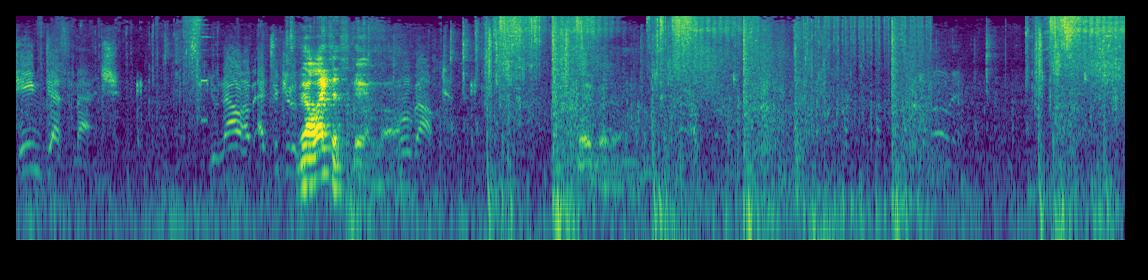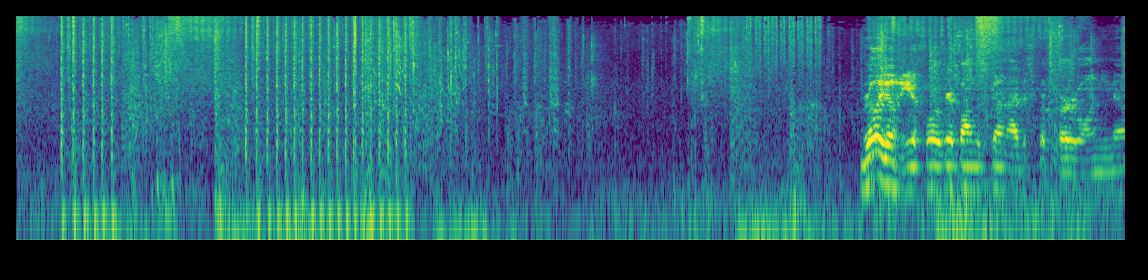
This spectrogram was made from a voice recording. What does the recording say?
Team deathmatch. You now have executed. Yeah, I like this game though. Way better. Really don't need a foregrip on this gun. I just prefer one, you know.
